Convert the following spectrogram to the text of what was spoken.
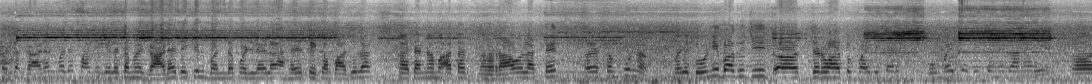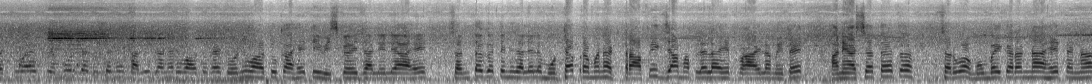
त्यांच्या गाड्यांमध्ये पाणी गेलं त्यामुळे गाड्या देखील बंद पडलेल्या आहेत. एका बाजूला त्यांना मग आता राहावं लागते संपूर्ण म्हणजे दोन्ही बाजूची जर वाहतूक पाहिली तर मुंबईच्या दिशेने जाणारी शिवाय चेंबूरच्या दिशेने खाली जाणारी वाहतूक आहे. दोन्ही वाहतूक आहे ती विस्कळीत झालेली आहे. संत गतीने झालेलं मोठ्या प्रमाणात ट्रॅफिक जाम आपल्याला हे पाहायला मिळते आणि अशातच सर्व मुंबईकरांना आहे त्यांना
